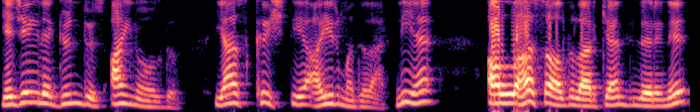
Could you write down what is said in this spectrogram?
Gece ile gündüz aynı oldu. Yaz kış diye ayırmadılar. Niye? Allah'a saldılar kendilerini.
